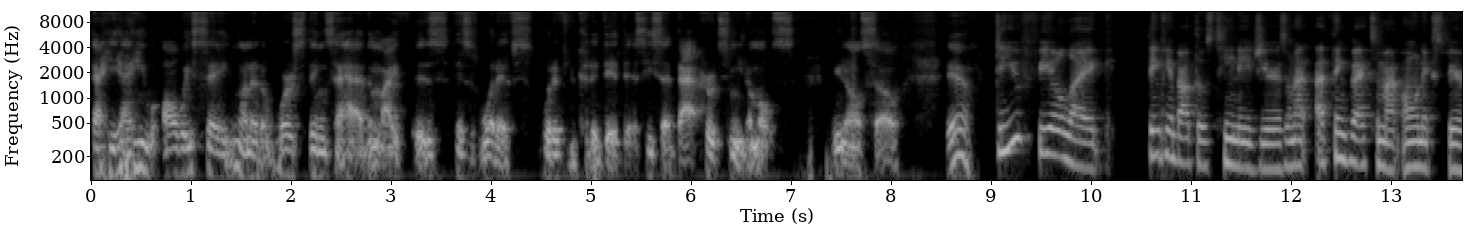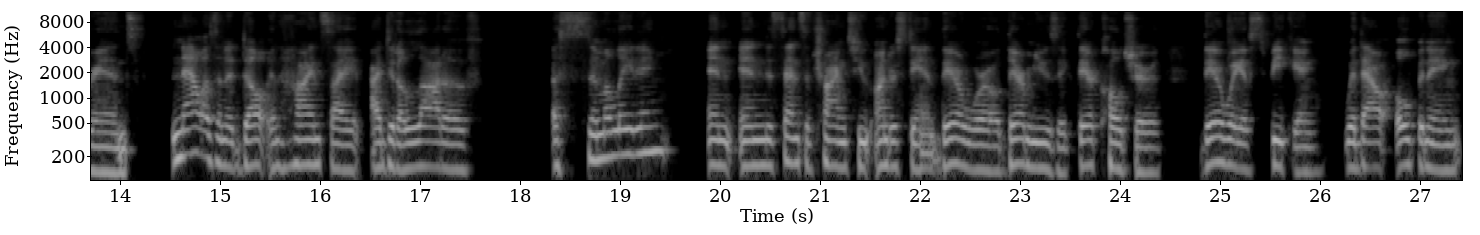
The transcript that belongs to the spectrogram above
that he had. He would always say one of the worst things to have in life is is what if what if you could have did this? He said that hurts me the most. You know, so yeah. Do you feel like thinking about those teenage years, when I, I think back to my own experience, now as an adult in hindsight, I did a lot of assimilating in in the sense of trying to understand their world, their music, their culture, their way of speaking without opening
